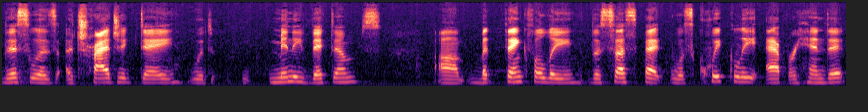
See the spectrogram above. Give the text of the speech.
This was a tragic day with many victims, um, but thankfully the suspect was quickly apprehended.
